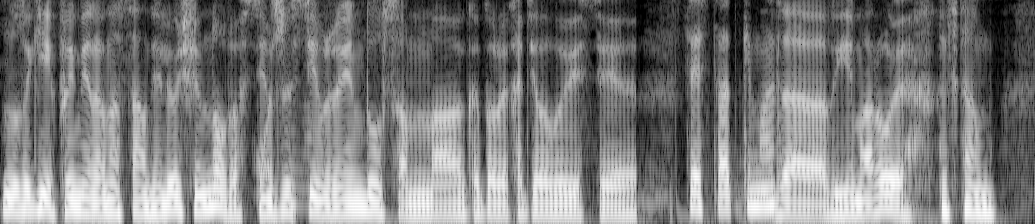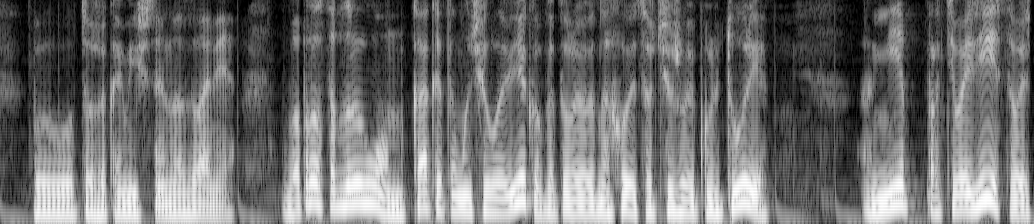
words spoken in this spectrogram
Ну, таких примеров, на самом деле, очень много. С тем, же, с тем же индусом, а, который хотел вывести... Средства от геморроя. Да, от геморроя. Там было тоже комичное название. Вопрос в другом. Как этому человеку, который находится в чужой культуре, не противодействовать,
